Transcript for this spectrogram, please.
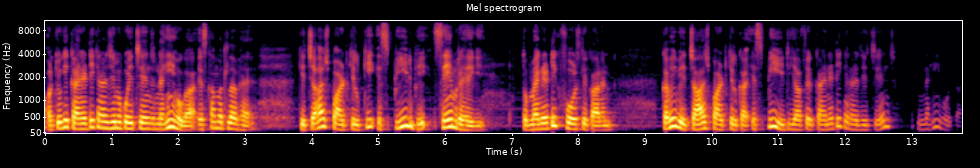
और क्योंकि काइनेटिक एनर्जी में कोई चेंज नहीं होगा, इसका मतलब है कि चार्ज पार्टिकल की स्पीड भी सेम रहेगी। तो मैग्नेटिक फोर्स के कारण कभी भी चार्ज पार्टिकल का स्पीड या फिर काइनेटिक एनर्जी चेंज नहीं होता।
